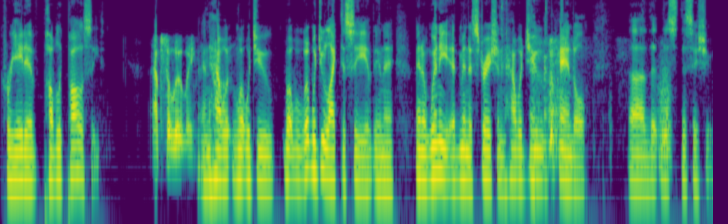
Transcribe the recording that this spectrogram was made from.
creative public policies? Absolutely. And how what would you what what would you like to see in a in a Winne administration? How would you handle uh, the, this this issue?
